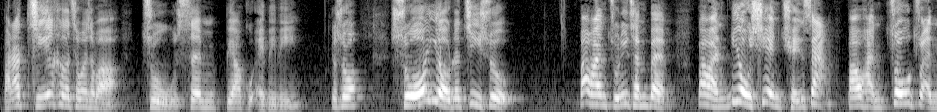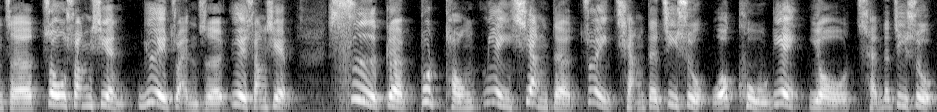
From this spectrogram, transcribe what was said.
把它结合成为什么主升标股 A P P，就说所有的技术，包含主力成本，包含六线全上，包含周转折、周双线、月转折、月双线，四个不同面向的最强的技术，我苦练有成的技术，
